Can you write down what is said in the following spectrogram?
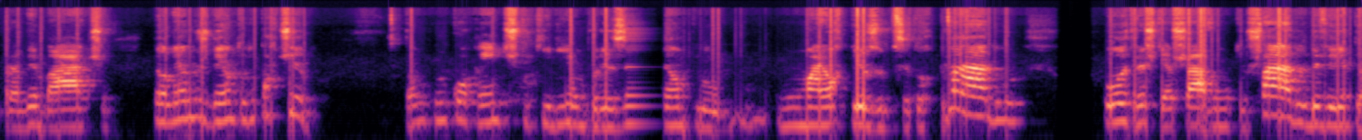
para debate, pelo menos dentro do partido. Então, concorrentes que queriam, por exemplo, um maior peso para o setor privado, outras que achavam que o Estado deveria ter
